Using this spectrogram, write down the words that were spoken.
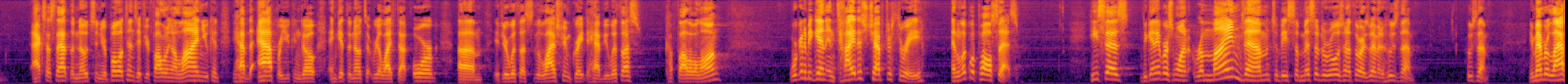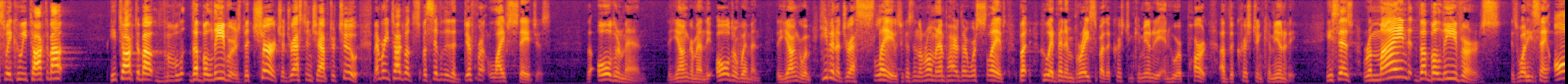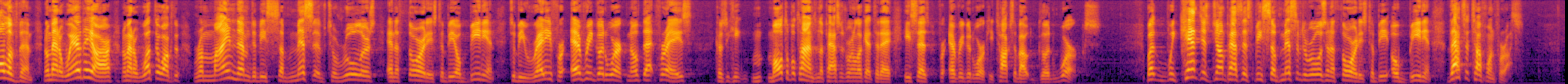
access that, the notes in your bulletins. If you're following online, you can have the app, or you can go and get the notes at reallife.org. Um, if you're with us through the live stream, great to have you with us. Follow along. We're going to begin in Titus chapter 3, and look what Paul says. He says, beginning at verse 1, remind them to be submissive to rulers and authorities. Wait a minute, who's them? Who's them? You remember last week who he talked about? He talked about the believers, the church, addressed in chapter 2. Remember, he talked about specifically the different life stages the older men, the younger men, the older women, the younger women. He even addressed slaves, because in the Roman Empire there were slaves, but who had been embraced by the Christian community and who were part of the Christian community. He says, Remind the believers is what he's saying. All of them, no matter where they are, no matter what they're walking through, remind them to be submissive to rulers and authorities, to be obedient, to be ready for every good work. Note that phrase, because he multiple times in the passage we're going to look at today, he says for every good work. He talks about good works. But we can't just jump past this. Be submissive to rulers and authorities, to be obedient. That's a tough one for us.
